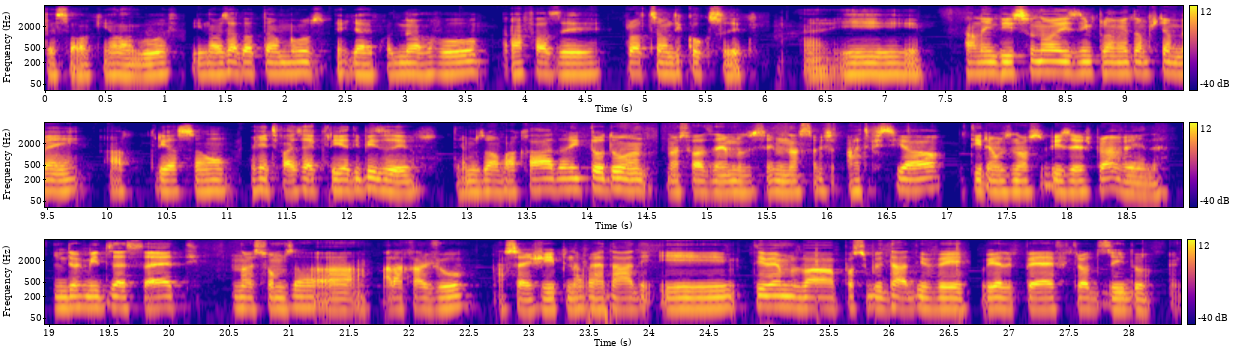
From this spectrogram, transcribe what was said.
pessoal aqui em Alagoas e nós adotamos desde a época do meu avô a fazer produção de coco seco é, e além disso nós implementamos também a criação, a gente faz a cria de bezerros. Temos uma vacada e todo ano nós fazemos inseminação artificial, tiramos nossos bezerros para venda. Em 2017 nós fomos a Aracaju, a Sergipe na verdade, e tivemos lá a possibilidade de ver o ILPF introduzido em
